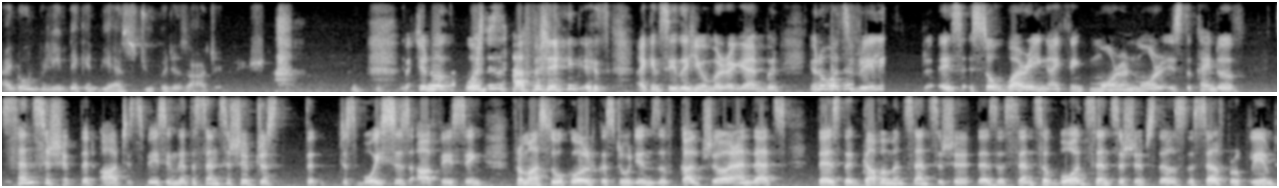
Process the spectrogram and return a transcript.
I don't believe they can be as stupid as our generation. but you know what is happening is I can see the humor again. But you know what's really is, so worrying, I think, more and more is the kind of censorship that art is facing, that the censorship just the just voices are facing from our so-called custodians of culture, and that's there's the government censorship, there's a censor board censorships, there's the self-proclaimed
